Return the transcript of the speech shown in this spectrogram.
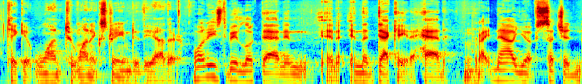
take it one to one extreme to the other. Well, it needs to be looked at in in, in the decade ahead. Mm-hmm. Right now, you have such a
